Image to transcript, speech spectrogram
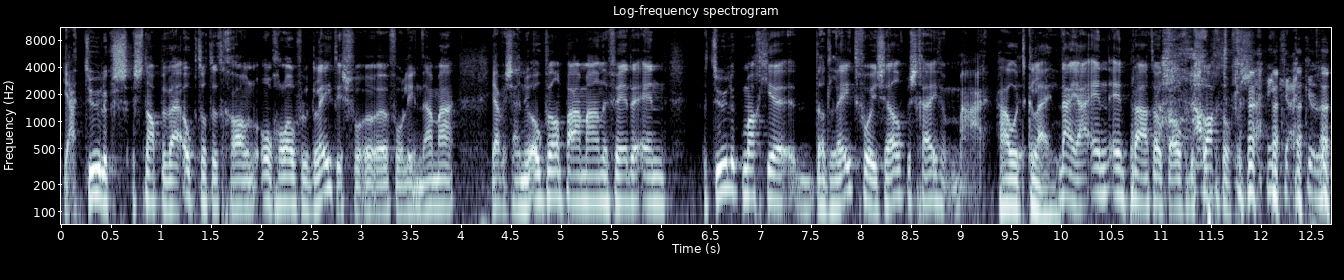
Ja, tuurlijk snappen wij ook dat het gewoon ongelooflijk leed is voor, eh, voor Linda. Maar ja, we zijn nu ook wel een paar maanden verder. En natuurlijk mag je dat leed voor jezelf beschrijven, maar... Hou het klein. Nou ja, en, en praat ook over de slachtoffers. Kijk,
